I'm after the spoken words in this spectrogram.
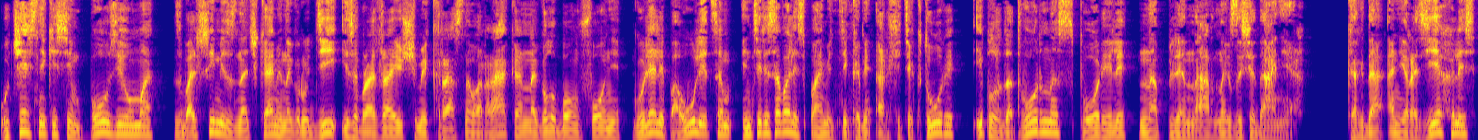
Участники симпозиума с большими значками на груди, изображающими красного рака на голубом фоне, гуляли по улицам, интересовались памятниками архитектуры и плодотворно спорили на пленарных заседаниях. Когда они разъехались,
